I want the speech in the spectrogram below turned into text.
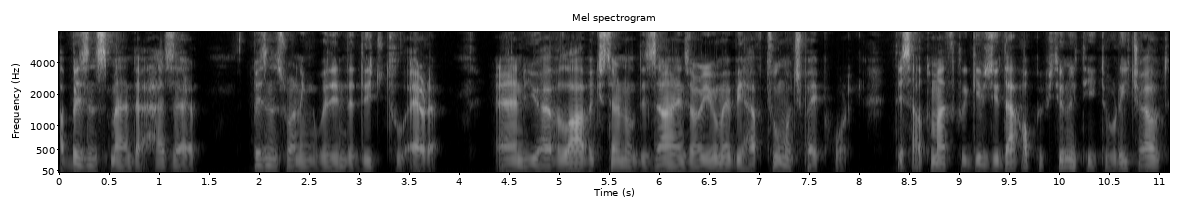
a businessman that has a business running within the digital era and you have a lot of external designs or you maybe have too much paperwork this automatically gives you that opportunity to reach out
